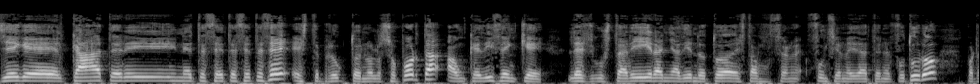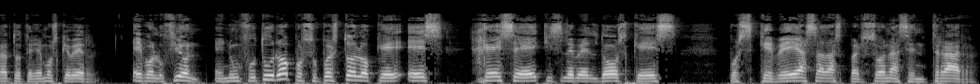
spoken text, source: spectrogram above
llegue el catering, etc, etc, etc, este producto no lo soporta, aunque dicen que les gustaría ir añadiendo toda esta funcionalidad en el futuro, por tanto tenemos que ver evolución en un futuro, por supuesto lo que es GSX Level 2, que es pues que veas a las personas entrar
